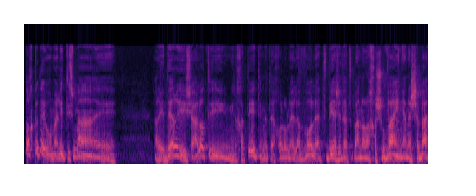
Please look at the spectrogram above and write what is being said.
תוך כדי הוא אומר לי, תשמע, אה, אריה דרעי שאל אותי מלכתית אם אתה יכול אולי לבוא, להצביע, שזו הצבעה נורא חשובה, עניין השבת.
